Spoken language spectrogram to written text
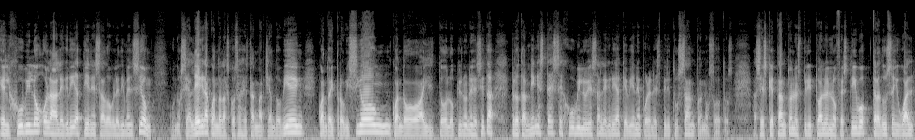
el júbilo o la alegría tiene esa doble dimensión. Uno se alegra cuando las cosas están marchando bien, cuando hay provisión, cuando hay todo lo que uno necesita, pero también está ese júbilo y esa alegría que viene por el Espíritu Santo a nosotros. Así es que tanto en lo espiritual o en lo festivo traduce igual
